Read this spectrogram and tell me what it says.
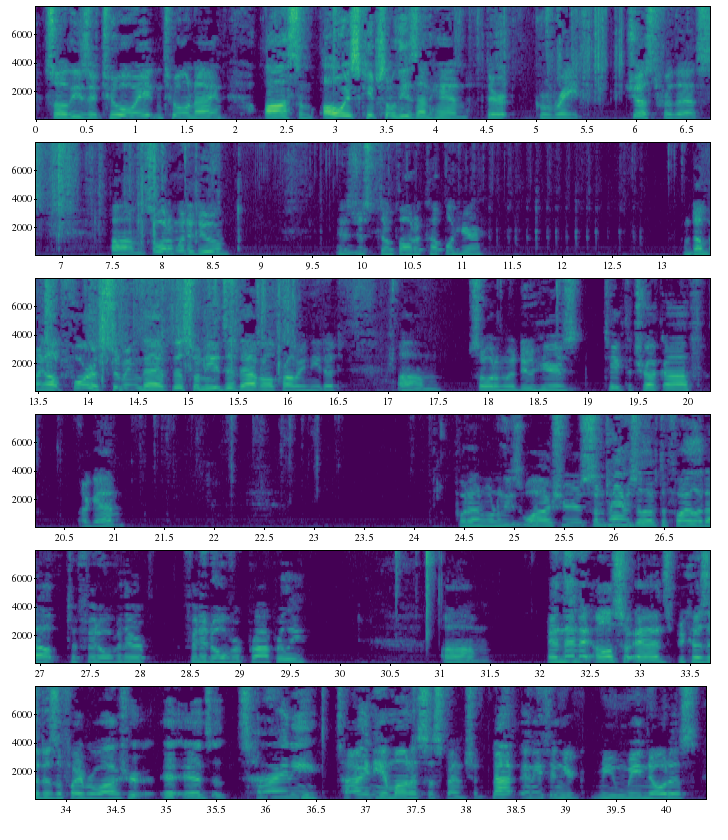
So these are 208 and 209. Awesome. Always keep some of these on hand. They're great just for this. Um, so what I'm going to do is just dump out a couple here. I'm dumping out four, assuming that if this one needs it, that one will probably need it. Um, so what I'm going to do here is take the truck off again. Put on one of these washers. Sometimes you'll have to file it out to fit over there, fit it over properly. Um, and then it also adds, because it is a fiber washer, it adds a tiny, tiny amount of suspension. Not anything you, you may notice,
